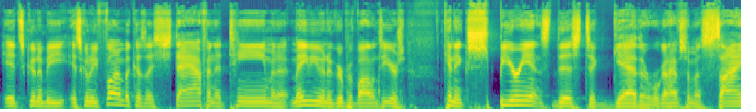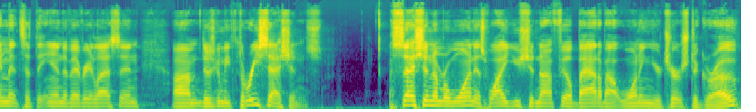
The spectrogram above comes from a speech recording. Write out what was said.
it's going to be it's going to be fun because a staff and a team and a, maybe even a group of volunteers can experience this together. We're going to have some assignments at the end of every lesson. Um, there's going to be three sessions. Session number one is why you should not feel bad about wanting your church to grow.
